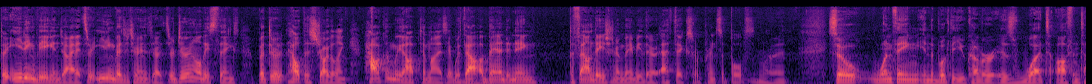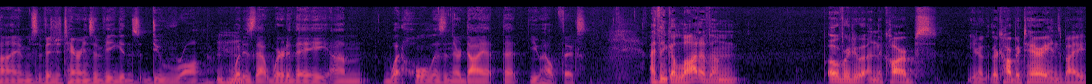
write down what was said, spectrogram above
They're eating vegan diets, they're eating vegetarian diets, they're doing all these things, but their health is struggling. How can we optimize it without abandoning the foundation of maybe their ethics or principles? Right. So, one thing in the book that you cover is what oftentimes vegetarians and vegans do wrong. Mm-hmm. What is that? Where do they, um, what hole is in their diet that you help fix? I think a lot of them overdo it on the carbs. You know, they're carbitarians by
